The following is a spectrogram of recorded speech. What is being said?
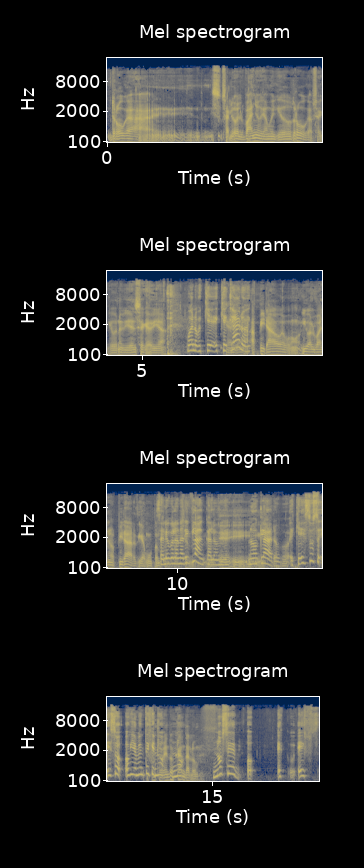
droga, eh, salió del baño, digamos, y quedó droga, o sea, quedó en evidencia que había... Bueno, pues que, es que, claro... Aspirado, iba al baño a aspirar, digamos. Salió con la nariz blanca, lo eh, No, claro, es que eso, eso obviamente que no... no escándalo. No sé, es,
